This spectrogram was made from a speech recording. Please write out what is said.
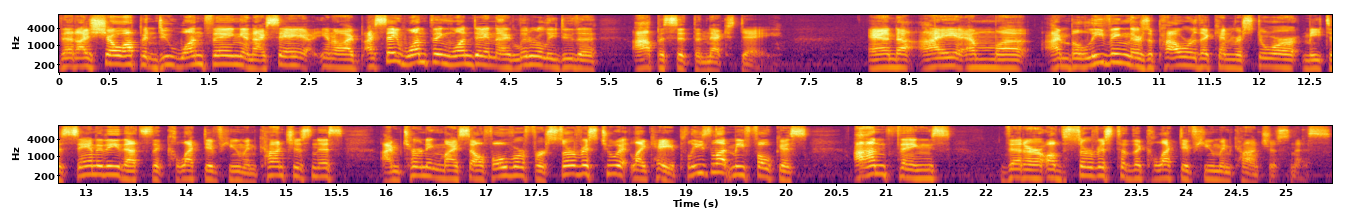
that I show up and do one thing and I say, you know, I, I say one thing one day and I literally do the opposite the next day. And uh, I am, uh, I'm believing there's a power that can restore me to sanity. That's the collective human consciousness. I'm turning myself over for service to it. Like, hey, please let me focus on things that are of service to the collective human consciousness.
